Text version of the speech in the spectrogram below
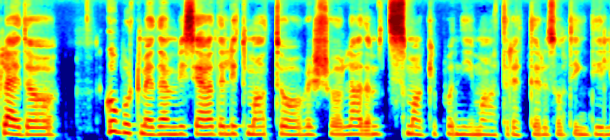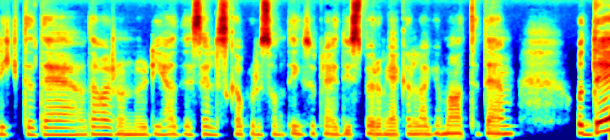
pleide å gå bort med dem hvis jeg hadde litt mat til overs, og la dem smake på nye matretter og sånne ting. De likte det. Og det var sånn når de hadde selskaper og sånne ting, så pleide de å spørre om jeg kan lage mat til dem. Og det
